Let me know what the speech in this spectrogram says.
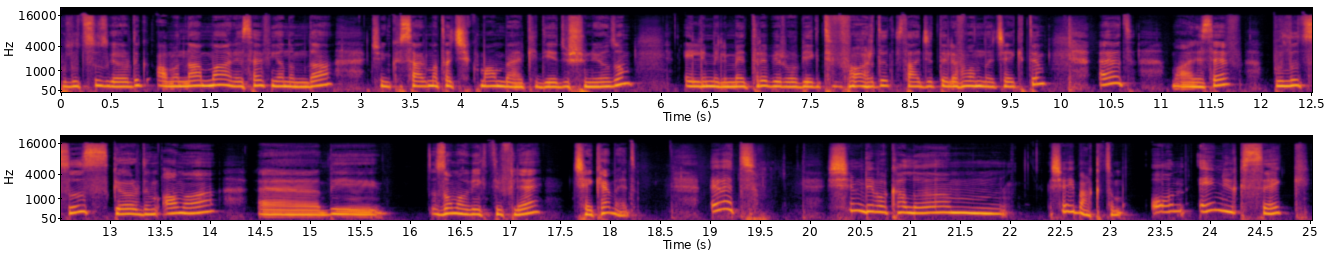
bulutsuz gördük ama maalesef yanımda çünkü Sermat'a çıkmam belki diye düşünüyordum. 50 milimetre bir objektif vardı. Sadece telefonla çektim. Evet maalesef bulutsuz gördüm ama e, bir zoom objektifle çekemedim. Evet şimdi bakalım şey baktım. On, en yüksek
